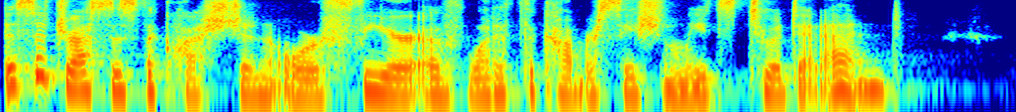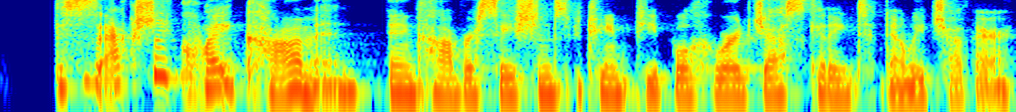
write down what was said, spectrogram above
This addresses the question or fear of what if the conversation leads to a dead end? This is actually quite common in conversations between people who are just getting to know each other.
